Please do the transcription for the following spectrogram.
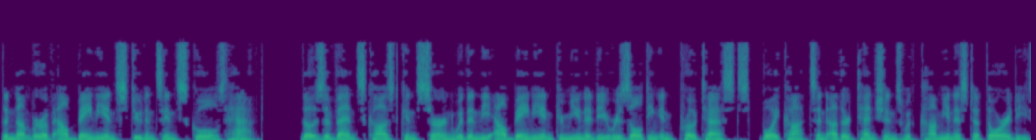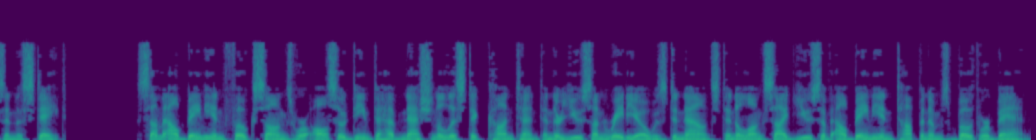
The number of Albanian students in schools halved. Those events caused concern within the Albanian community resulting in protests, boycotts and other tensions with communist authorities and the state. Some Albanian folk songs were also deemed to have nationalistic content and their use on radio was denounced and alongside use of Albanian toponyms both were banned.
